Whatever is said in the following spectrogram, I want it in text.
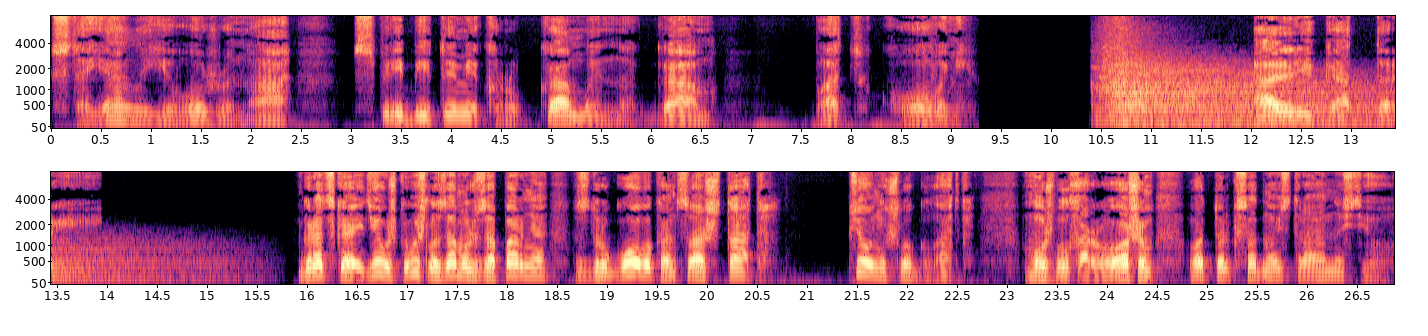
стояла его жена с прибитыми к рукам и ногам подковами. Аллигаторы Городская девушка вышла замуж за парня с другого конца штата. Все у них шло гладко. Муж был хорошим, вот только с одной странностью.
